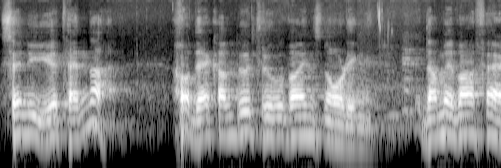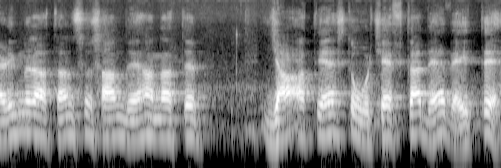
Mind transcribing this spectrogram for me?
seg nye tenner. Og det kan du tro var en snåling. Da vi var ferdig med dette, så sa han det, han at ja, at jeg er storkjefta, det vet jeg.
